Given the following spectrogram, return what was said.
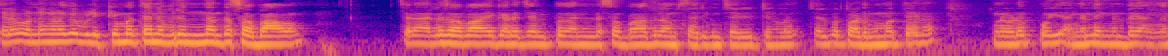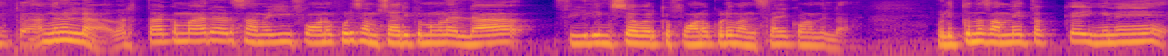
ചില പെണ്ണുങ്ങളൊക്കെ വിളിക്കുമ്പോൾ തന്നെ ഇവർ ഇന്ന് എന്താ സ്വഭാവം? ചില നല്ല സ്വഭാവക്കാരെ ചിലപ്പോൾ നല്ല സ്വഭാവത്തിൽ സംസാരിക്കും ചില കുറ്റങ്ങൾ ചിലപ്പോൾ തന്നെ നിങ്ങളവിടെ പോയി അങ്ങനെ ഇങ്ങോട്ട് അങ്ങനത്തെ അങ്ങനെയല്ല ഭർത്താക്കന്മാർ അവിടെ സമയം ഈ ഫോണിൽ കൂടി സംസാരിക്കുമ്പോൾ എല്ലാ ഫീലിങ്സും അവർക്ക് ഫോണിൽ കൂടി മനസ്സിലായിക്കോണമെന്നില്ല വിളിക്കുന്ന സമയത്തൊക്കെ ഇങ്ങനെ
